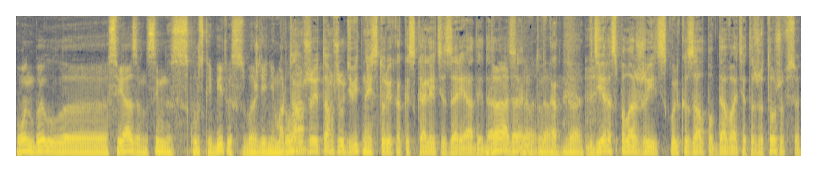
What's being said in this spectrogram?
он был э, связан с, именно с Курской битвой, с освобождением Орла. Там же, там же удивительная история, как искали эти заряды, да, да, да, салютов, да, как, да. где расположить, сколько залпов давать, это же тоже все.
